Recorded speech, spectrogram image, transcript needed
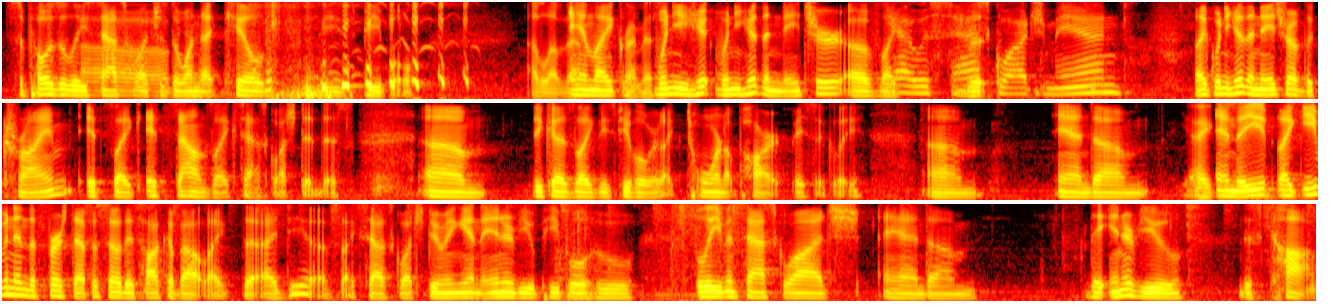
supposedly Sasquatch is the one that killed these people. I love that And like premise. when you hear when you hear the nature of like yeah, it was the- Sasquatch, man. like when you hear the nature of the crime, it's like it sounds like Sasquatch did this, um, because like these people were like torn apart basically, um, and um, Yikes. and they like even in the first episode they talk about like the idea of like Sasquatch doing it. and They interview people who believe in Sasquatch, and um, they interview this cop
